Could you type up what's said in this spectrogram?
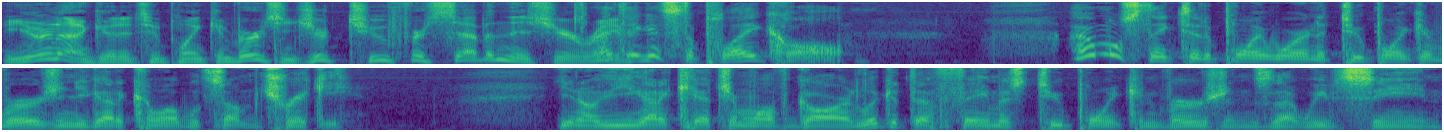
you're not good at two point conversions. You're two for seven this year, right? I think it's the play call. I almost think to the point where in a two point conversion, you got to come up with something tricky. You know, you got to catch them off guard. Look at the famous two point conversions that we've seen.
